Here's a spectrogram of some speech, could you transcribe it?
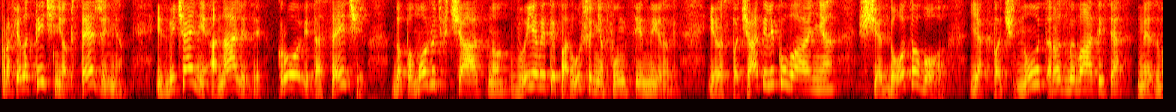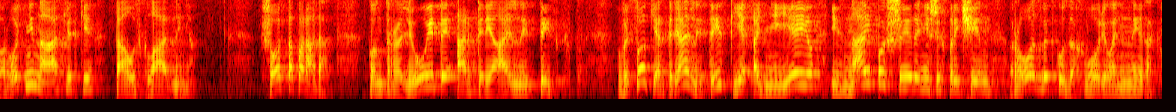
Профілактичні обстеження І звичайні аналізи крові та сечі допоможуть вчасно виявити порушення функції нирок і розпочати лікування ще до того, як почнуть розвиватися незворотні наслідки та ускладнення. Шоста порада. Контролюйте артеріальний тиск. Високий артеріальний тиск є однією із найпоширеніших причин розвитку захворювань нирок.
